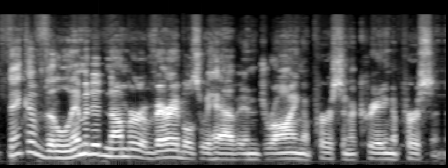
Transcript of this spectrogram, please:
think of the limited number of variables we have in drawing a person or creating a person.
